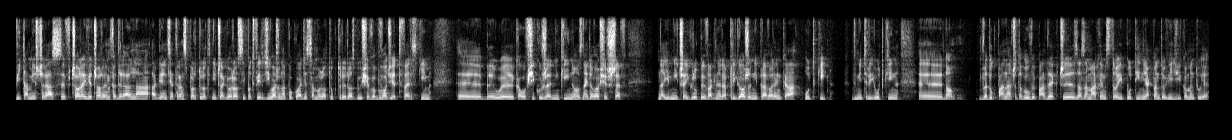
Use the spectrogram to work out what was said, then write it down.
witam jeszcze raz. Wczoraj wieczorem Federalna Agencja Transportu Lotniczego Rosji potwierdziła, że na pokładzie samolotu, który rozbił się w obwodzie twerskim, y, był koło wsi Kurzenikino, znajdował się szef najemniczej grupy Wagnera Prigorzyn i prawa ręka Utkin, Dmitrij Utkin. No, według pana, czy to był wypadek, czy za zamachem stoi Putin? Jak pan to widzi, komentuje?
